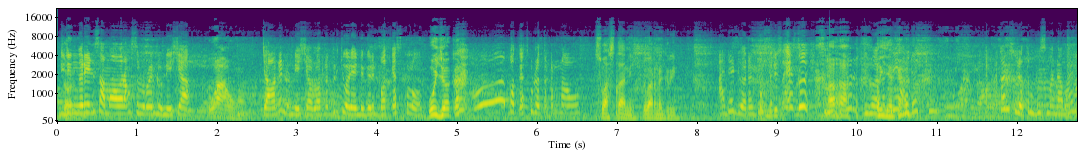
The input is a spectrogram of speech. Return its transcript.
didengerin sama orang seluruh Indonesia. Wow. Jangan Indonesia luar negeri juga ada yang dengerin podcastku loh. Oh iya kah? Oh, podcastku udah terkenal. Swasta nih, luar negeri. Ada di luar negeri serius eh tuh serius, di luar oh iya negeri ada cuy. Kan sudah tembus mana-mana.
